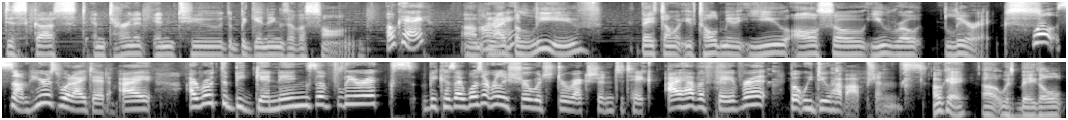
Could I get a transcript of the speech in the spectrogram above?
discussed and turn it into the beginnings of a song. Okay. Um, and I believe, based on what you've told me, that you also you wrote lyrics. Well, some. Here's what I did. I I wrote the beginnings of lyrics because I wasn't really sure which direction to take. I have a favorite, but we do have options. okay, uh, with Bagel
